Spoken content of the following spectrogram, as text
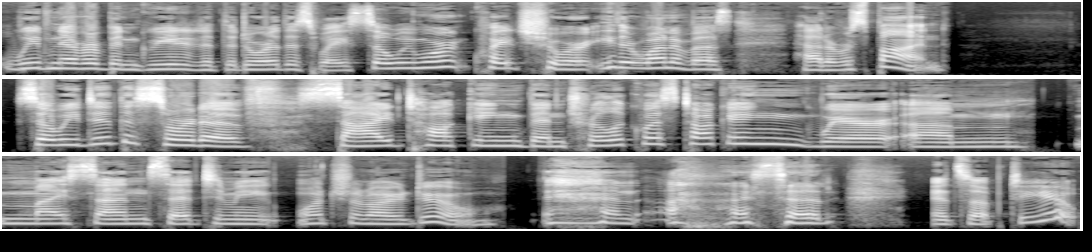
we've never been greeted at the door this way. So we weren't quite sure, either one of us, how to respond. So we did this sort of side talking, ventriloquist talking, where um, my son said to me, What should I do? And I said, It's up to you.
